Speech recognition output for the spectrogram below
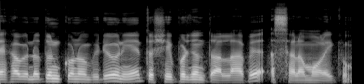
দেখা হবে নতুন কোনো ভিডিও নিয়ে। তো সেই পর্যন্ত আল্লাহ হাফেজ। আসসালামু আলাইকুম।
